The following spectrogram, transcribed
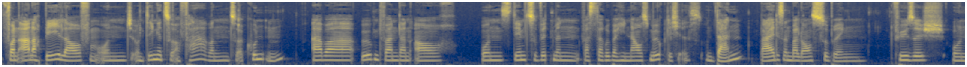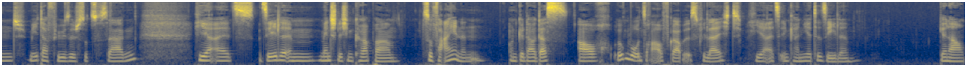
von A nach B laufen und, und Dinge zu erfahren, zu erkunden, aber irgendwann dann auch uns dem zu widmen, was darüber hinaus möglich ist. Und dann beides in Balance zu bringen, physisch und metaphysisch sozusagen, hier als Seele im menschlichen Körper zu vereinen. Und genau das auch irgendwo unsere Aufgabe ist, vielleicht hier als inkarnierte Seele. Genau,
